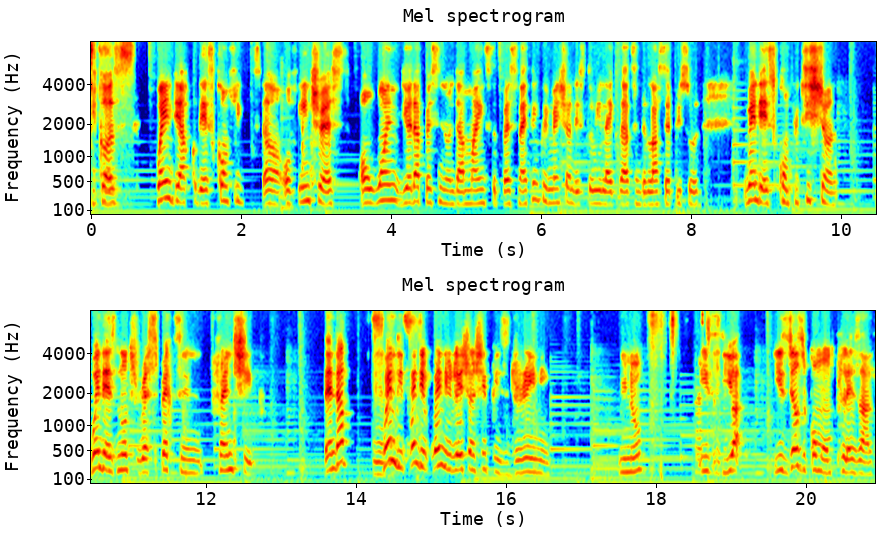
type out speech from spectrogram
Because yes. when there, there's conflict uh, of interest or when the other person undermines the person i think we mentioned a story like that in the last episode. When there's competition when there's not respect in friendship, then that yeah. when the when the when the relationship is draining, you know, is you it's just become unpleasant.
